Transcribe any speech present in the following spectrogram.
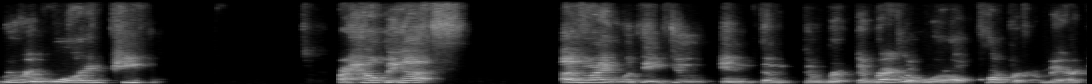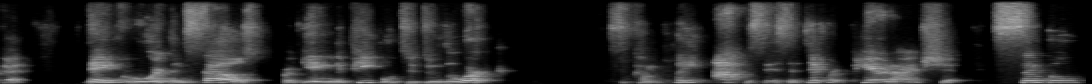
We're rewarding people for helping us. Unlike what they do in the, the, the regular world, corporate America, they reward themselves for getting the people to do the work. It's a complete opposite. It's a different paradigm shift. Simple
